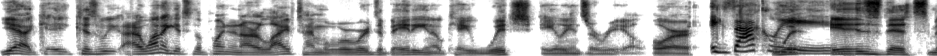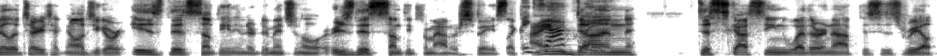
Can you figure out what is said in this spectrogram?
Yeah, because we I want to get to the point in our lifetime where we're debating, okay, which aliens are real, or exactly. wh- is this military technology, or is this something interdimensional, or is this something from outer space? Like I'm done discussing whether or not this is real,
